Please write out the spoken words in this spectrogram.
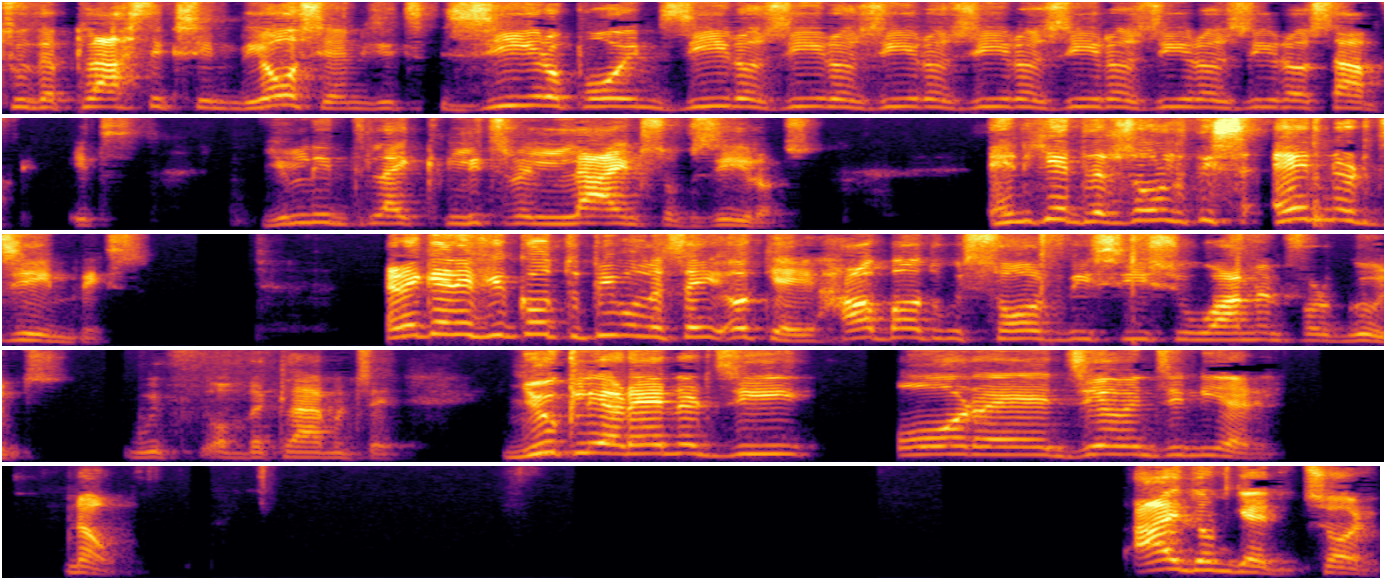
to the plastics in the ocean, it's 0.0000000 something. It's you need like literally lines of zeros. And yet there's all this energy in this. And again, if you go to people and say, okay, how about we solve this issue one and for good with of the climate change? Nuclear energy or uh, geoengineering. No. I don't get it. Sorry.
